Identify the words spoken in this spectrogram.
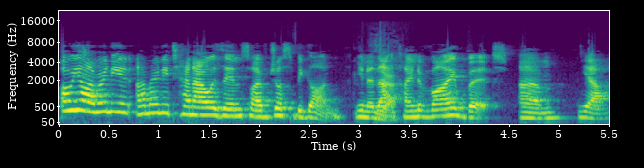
oh yeah, I'm only I'm only ten hours in, so I've just begun. You know that Yeah. kind of vibe. But um, yeah,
